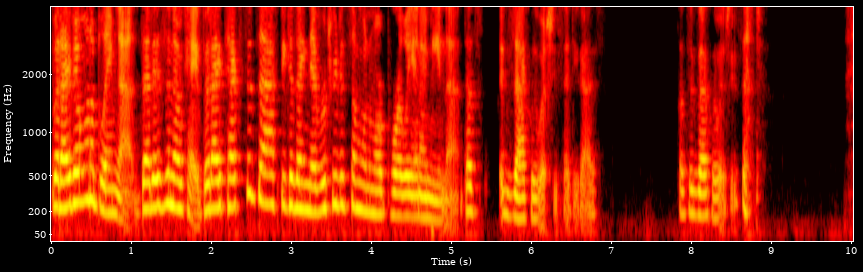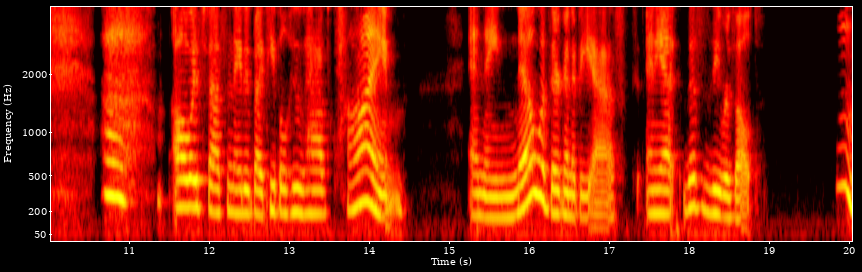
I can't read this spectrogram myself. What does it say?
but I don't want to blame that. That isn't okay. But I texted Zack because I never treated someone more poorly, and I mean that. That's exactly what she said, you guys. That's exactly what she said. Always fascinated by people who have time and they know what they're going to be asked, and yet this is the result. Hmm.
